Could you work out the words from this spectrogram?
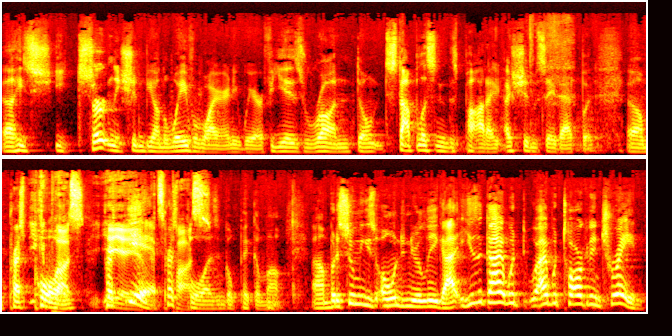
uh, he's he certainly shouldn't be on the waiver wire anywhere. If he is, run. Don't stop listening to this pod. I, I shouldn't say that, but um, press pause. pause. Press, yeah, yeah, yeah, yeah press pause. pause. and go pick him up. Um, but assuming he's owned in your league, I, he's a guy I would I would target and trade.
